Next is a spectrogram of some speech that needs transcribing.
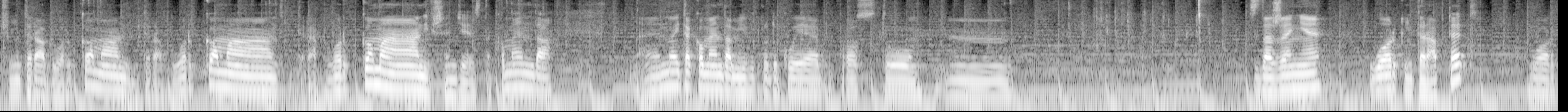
Czyli interrupt work command, interrupt work command, interrupt work command i wszędzie jest ta komenda. E, no i ta komenda mi wyprodukuje po prostu mm, zdarzenie work interrupted. Work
